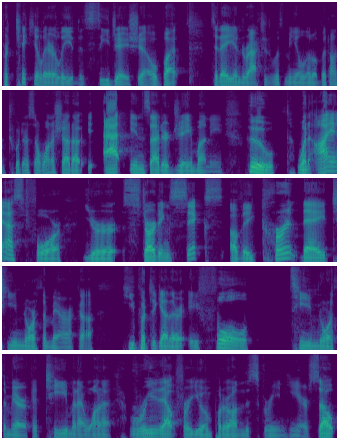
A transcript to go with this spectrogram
particularly the CJ show, but today interacted with me a little bit on Twitter. So I want to shout out eh, at Insider J Money, who, when I asked for your starting six of a current day Team North America, he put together a full Team North America team. And I want to read it out for you and put it on the screen here. So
